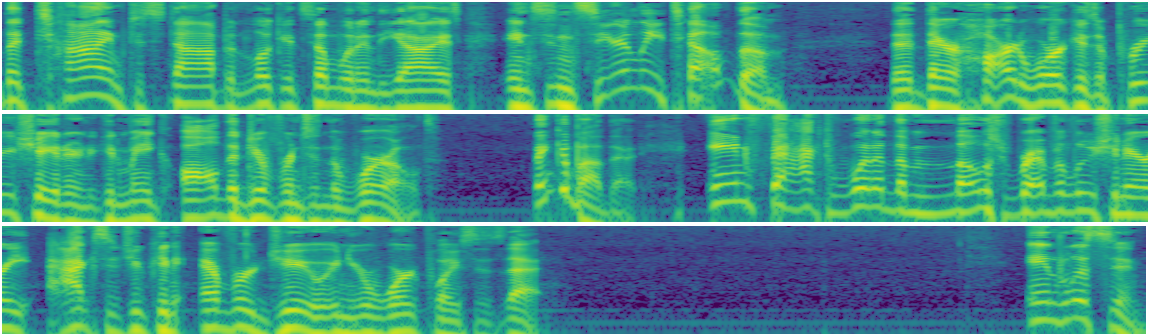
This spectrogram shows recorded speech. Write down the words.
the time to stop and look at someone in the eyes and sincerely tell them that their hard work is appreciated and it can make all the difference in the world. Think about that. In fact, one of the most revolutionary acts that you can ever do in your workplace is that. And listen,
